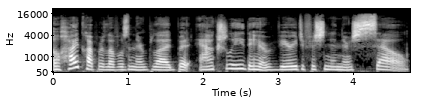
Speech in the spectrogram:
oh, high copper levels in their blood, but actually they are very deficient in their cell.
